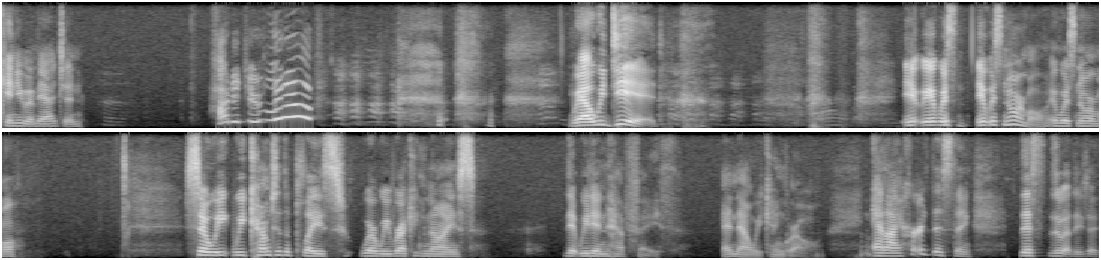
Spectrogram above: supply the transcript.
Can you imagine? How did you live? well, we did. It, it, was, it was normal. It was normal. So we, we come to the place where we recognize that we didn't have faith and now we can grow. And I heard this thing. This is what they said.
